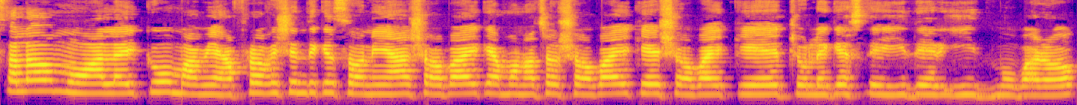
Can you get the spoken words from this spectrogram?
আসসালামু আলাইকুম, আমি আফরা ফ্যাশন থেকে সোনিয়া। সবাই কেমন আছো? সবাইকে সবাইকে চলে গেছে ঈদের ঈদ মোবারক।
